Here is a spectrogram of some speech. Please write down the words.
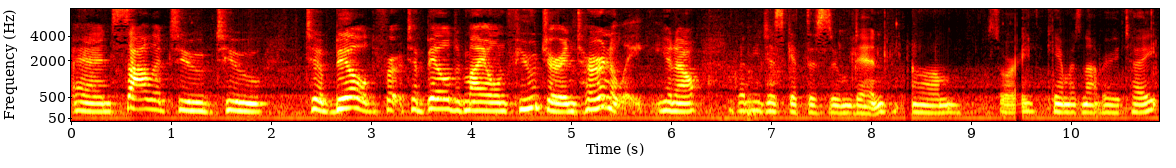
and solitude to to build for to build my own future internally you know let me just get this zoomed in um, sorry camera's not very tight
